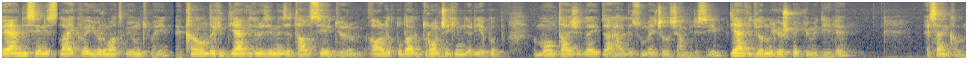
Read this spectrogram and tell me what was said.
Beğendiyseniz like ve yorum atmayı unutmayın. Kanalımdaki diğer video izlemenizi tavsiye ediyorum. Ağırlıklı olarak drone çekimleri yapıp montajla güzel halde sunmaya çalışan birisiyim. Diğer videomda görüşmek ümidiyle. Esen kalın.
